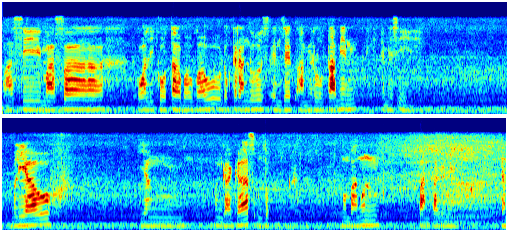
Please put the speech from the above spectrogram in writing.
masih masa Wali Kota Bau-Bau Dr. Andus MZ Amirul Tamin MSI. Beliau yang menggagas untuk membangun pantai ini dan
